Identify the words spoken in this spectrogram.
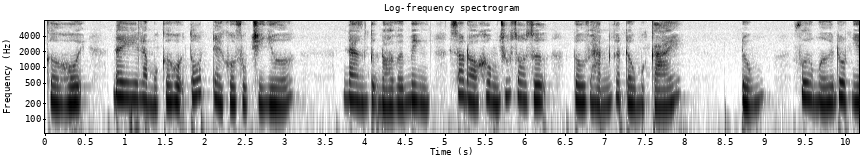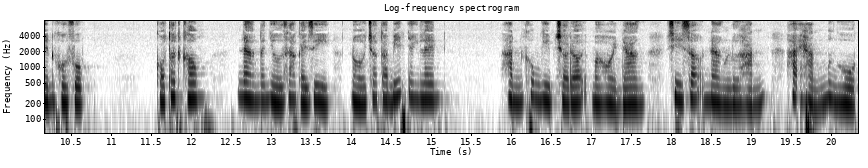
Cơ hội, Đây là một cơ hội tốt để khôi phục trí nhớ. Nàng tự nói với mình, Sau đó không chút do dự, Đối với hắn gật đầu một cái. Đúng, Vừa mới đột nhiên khôi phục. Có thật không? Nàng đã nhớ ra cái gì, Nói cho ta biết nhanh lên. Hắn không kịp chờ đợi mà hỏi nàng, Chỉ sợ nàng lừa hắn, Hại hắn mừng hột.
